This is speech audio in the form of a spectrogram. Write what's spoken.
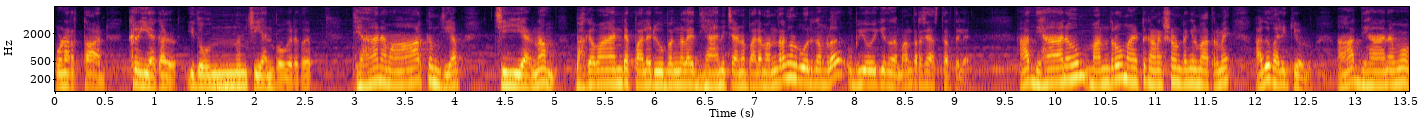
ഉണർത്താൻ ക്രിയകൾ ഇതൊന്നും ചെയ്യാൻ പോകരുത്. ധ്യാനം ആർക്കും ചെയ്യാം. ചെയ്യണം. ഭഗവാന്റെ പല രൂപങ്ങളെ ധ്യാനിച്ചാണ് പല മന്ത്രങ്ങൾ പോലും നമ്മൾ ഉപയോഗിക്കുന്നത് മന്ത്രശാസ്ത്രത്തിൽ ആ ധ്യാനവും മന്ത്രവുമായിട്ട് കണക്ഷൻ ഉണ്ടെങ്കിൽ മാത്രമേ അത് ഫലിക്കുകയുള്ളൂ. ആ ധ്യാനമോ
